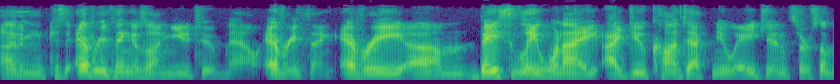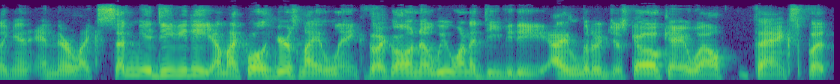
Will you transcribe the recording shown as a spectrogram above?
i mean because everything is on youtube now everything every um, basically when i i do contact new agents or something and, and they're like send me a dvd i'm like well here's my link they're like oh no we want a dvd i literally just go okay well thanks but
